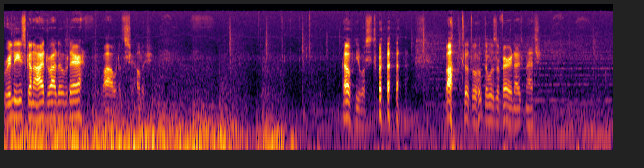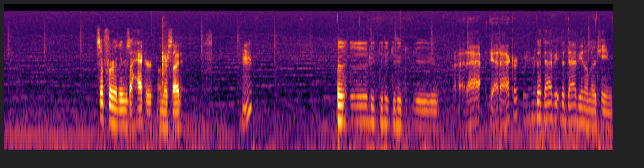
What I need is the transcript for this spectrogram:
really, he's gonna hide right over there? Wow, that's childish. Oh, he was. wow, that, that was a very nice match. Except for there's a hacker on their side. Hmm? The They had a, ha- they had a hacker? What do you mean? Davi- the Davian on their team.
